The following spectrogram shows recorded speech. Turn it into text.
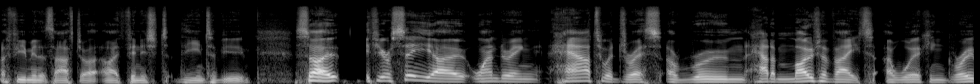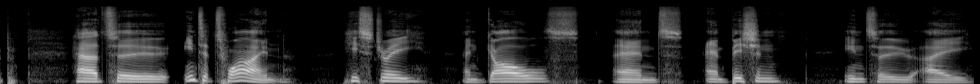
a few minutes after I finished the interview. So if you're a CEO wondering how to address a room, how to motivate a working group, how to intertwine history and goals and ambition into a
